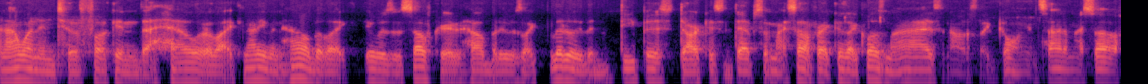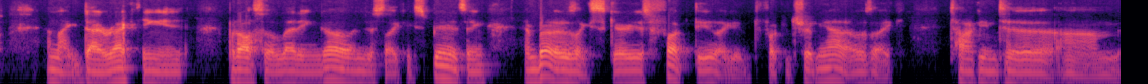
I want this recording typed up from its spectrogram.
And I went into fucking the hell, or like not even hell, but like it was a self-created hell, but it was like literally the deepest, darkest depths of myself, right? Because I closed my eyes and I was like going inside of myself and like directing it but also letting go and just like experiencing. And bro, it was like scary as fuck, dude. Like it fucking tripped me out. I was like talking to um,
